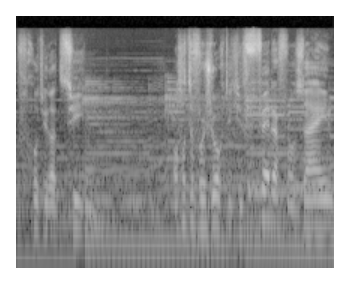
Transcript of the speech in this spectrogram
of God je laat zien, als het ervoor zorgt dat je verder van zijn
